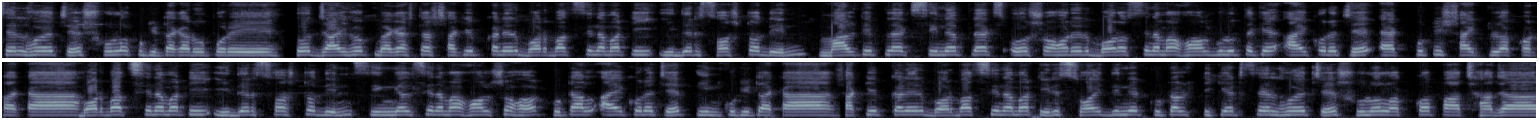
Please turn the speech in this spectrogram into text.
সেল হয়েছে ষোলো কোটি টাকার উপরে। তো যাই হোক, মেগাস্টার শাকিব খানের বরবাদ সিনেমাটি ঈদের ষষ্ঠ দিন মাল্টিপ্লেক্স, সিনেপ্লেক্স ও শহরের বড় সিনেমা হলগুলো থেকে আয় করেছে এক কোটি ষাট লক্ষ টাকা। বরবাদ সিনেমাটি ঈদের ষষ্ঠ দিন সিঙ্গেল সিনেমা হল সহ টোটাল আয় করেছে তিন কোটি টাকা। শাকিব খানের বরবাদ সিনেমাটির ছয় দিনের টোটাল টিকিট সেল হয়েছে ষোলো লক্ষ পাঁচ হাজার।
